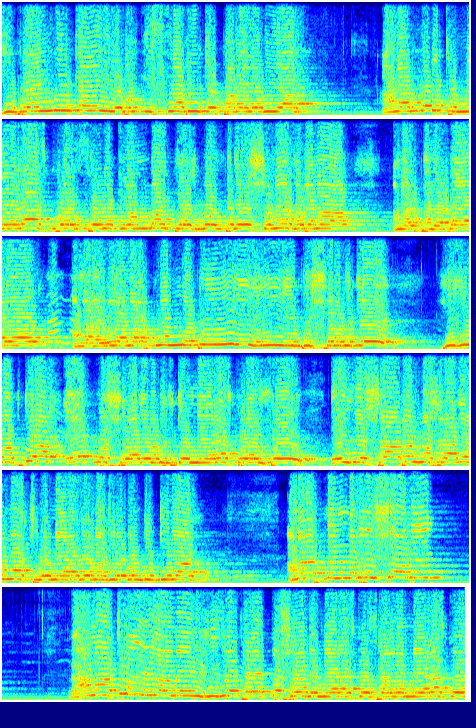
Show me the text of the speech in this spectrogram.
জিব্রাইল এবং ইসরাফিলকে আমার নবীকে মেরাজ করাইছে অনেক লম্বা ইতিহাস বলতে গেলে সময় হবে না। আমার পানের আমার আল্লাহ, আমার আপনার নবী, বিশ্ব নবীকে হিজরত করার এক বছর আগে নবীকে মেরাজ করাইছে। এই যে শ্রাবণ মাসের আগের মাস ছিল মাস ছিল কোনটি কিনা? আমার আপনার নবী বিশ্ব নবী রামাতুল্লিল আগে মেরাজ করে, সাল্লাম মেরাজ করে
